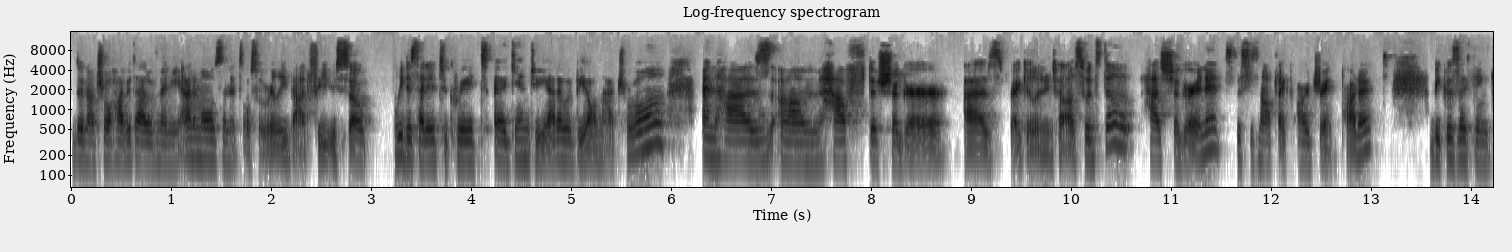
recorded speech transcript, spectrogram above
the natural habitat of many animals. And it's also really bad for you. So we decided to create a Gianduja that would be all natural and has um, half the sugar as regular Nutella. So it still has sugar in it. This is not like our drink product because I think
